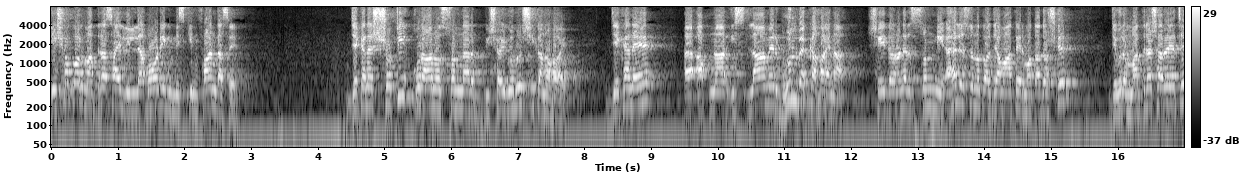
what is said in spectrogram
যে সকল মাদ্রাসায় লিল্লা বোর্ডিং মিসকিন ফান্ড আছে, যেখানে সঠিক কোরআন ও সন্ন্যার বিষয়গুলো শেখানো হয়, যেখানে আপনার ইসলামের ভুল ব্যাখ্যা হয় না, সেই ধরনের সন্নি আহলে সুন্নতল জামাতের মতাদর্শের যেগুলো মাদ্রাসা রয়েছে,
